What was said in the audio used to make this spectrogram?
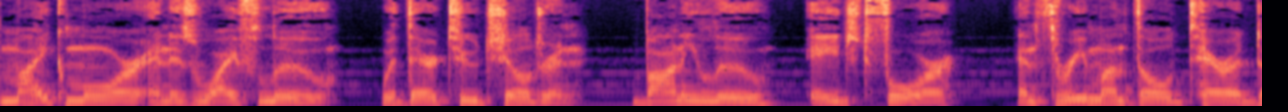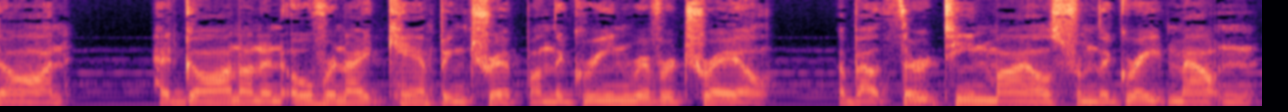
Mike Moore and his wife Lou, with their two children, Bonnie Lou, aged four, and three month old Tara Dawn, had gone on an overnight camping trip on the Green River Trail, about 13 miles from the great mountain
